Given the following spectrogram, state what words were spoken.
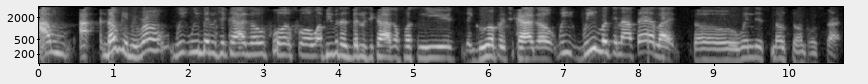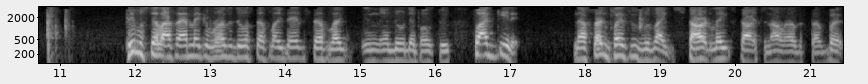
I'm. I, don't get me wrong. We we've been in Chicago for for what people that's been in Chicago for some years. They grew up in Chicago. We we looking outside like, so when this snowstorm gonna start? People still outside making runs and doing stuff like that, and stuff like and, and doing what they're supposed to. So I get it. Now certain places was like start late starts and all that other stuff, but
